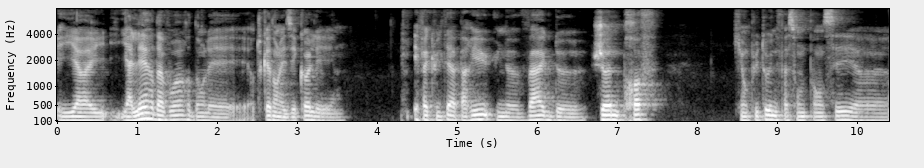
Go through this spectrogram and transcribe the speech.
Et il y a, y a l'air d'avoir, dans les, en tout cas dans les écoles et, et, facultés à Paris, une vague de jeunes profs qui ont plutôt une façon de penser euh,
